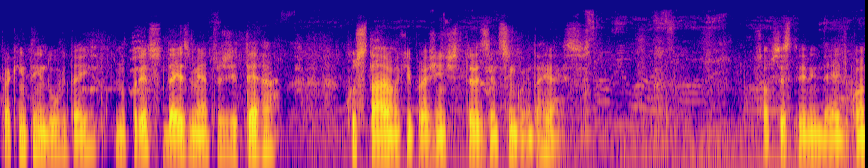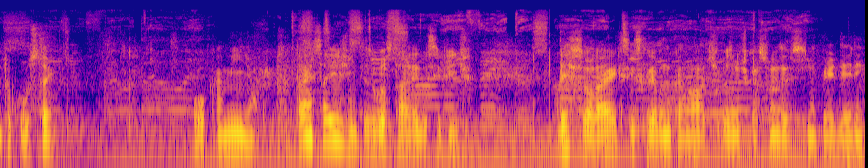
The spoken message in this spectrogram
Para quem tem dúvida aí, no preço, 10 metros de terra custaram aqui pra gente 350 reais. Só pra vocês terem ideia de quanto custa aí. O caminhão. Então é isso aí, gente. Vocês gostaram desse vídeo, deixe seu like, se inscreva no canal, ative as notificações aí pra vocês não perderem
